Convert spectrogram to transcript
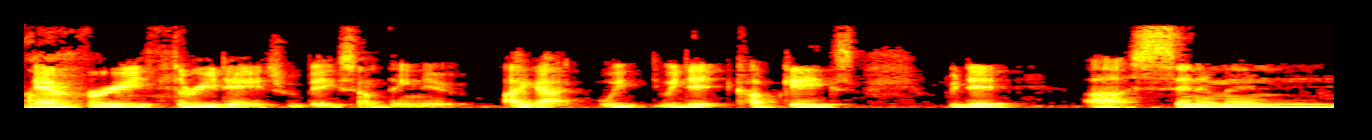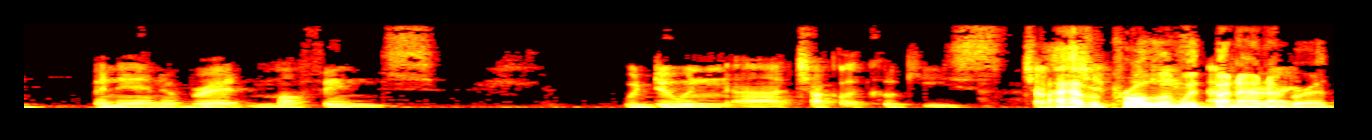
ah, every three days we bake something new. I got we we did cupcakes, we did uh, cinnamon banana bread muffins. We're doing uh, chocolate cookies. Chocolate have a problem with banana bread.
